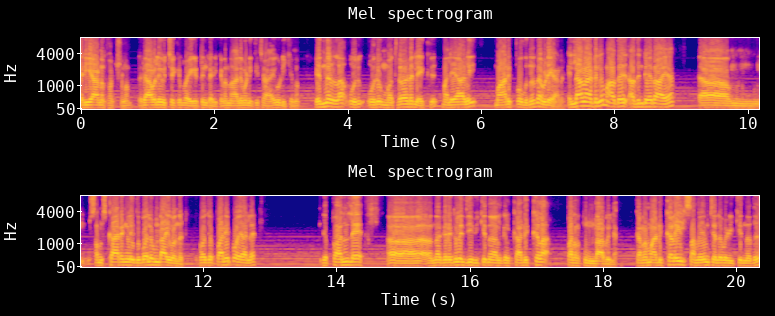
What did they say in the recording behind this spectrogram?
അരിയാണ് ഭക്ഷണം. രാവിലെ ഉച്ചയ്ക്കും വൈകിട്ടും കഴിക്കണം. നാലു മണിക്ക് ചായ കുടിക്കണം എന്നുള്ള ഒരു ഒരു മെത്തേഡിലേക്ക് മലയാളി മാറിപ്പോകുന്നത് അവിടെയാണ്. എല്ലാ നാട്ടിലും അത് അതിന്റെതായ സംസ്കാരങ്ങൾ ഇതുപോലെ ഉണ്ടായി വന്നിട്ടുണ്ട്. ഇപ്പോൾ ജപ്പാനിൽ പോയാൽ ജപ്പാനിലെ നഗരങ്ങളിൽ ജീവിക്കുന്ന ആളുകൾക്ക് അടുക്കള പലർക്കും ഉണ്ടാവില്ല. കാരണം അടുക്കളയിൽ സമയം ചെലവഴിക്കുന്നത്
